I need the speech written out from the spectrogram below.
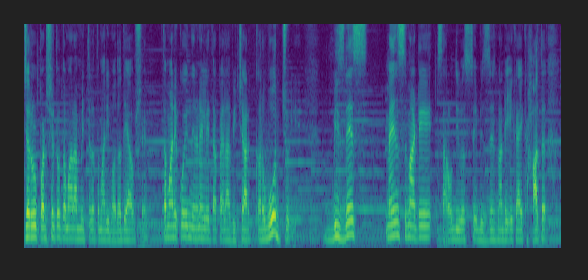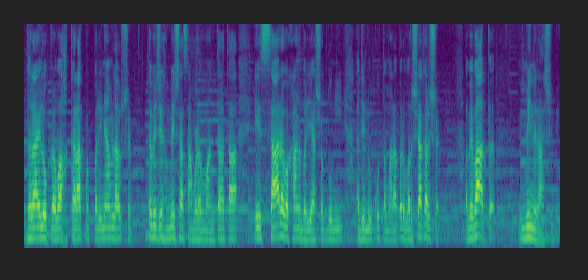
જરૂર પડશે તો તમારા મિત્ર તમારી મદદે આવશે. તમારે કોઈ નિર્ણય લેતા પહેલાં વિચાર કરવો જ જોઈએ. બિઝનેસ મેન્સ માટે સારો દિવસ છે, બિઝનેસ માટે એકાએક હાથ ધરાયેલો પ્રવાહ હકારાત્મક પરિણામ લાવશે. તમે જે હંમેશા સાંભળવા માંગતા હતા, એ સાર વખાણ ભર્યા શબ્દોની આજે લોકો તમારા પર વર્ષા કરશે. હવે વાત મીન રાશિની.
